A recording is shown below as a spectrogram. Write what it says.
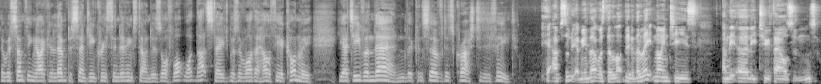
there was something like an 11% increase in living standards off what, what that stage was a rather healthy economy. Yet even then, the Conservatives crashed to defeat. Yeah, absolutely. I mean, that was the, you know, the late 90s and the early 2000s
